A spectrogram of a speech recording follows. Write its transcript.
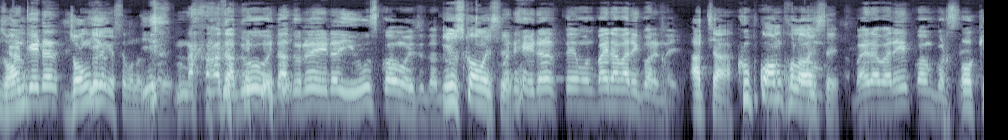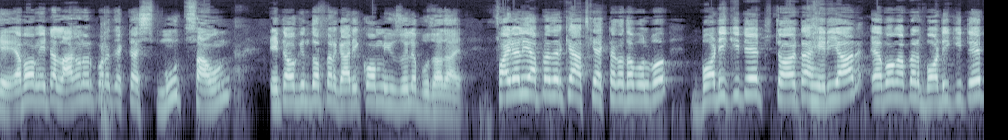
জং- কারণ কি এটার জং গেছে মনে হচ্ছে। না দাদু দাদুরে এটা ইউজ কম হয়েছে দাদু। ইউজ কম হয়েছে। মানে এটার তেমন বাইরাবাড়ি করে নাই। আচ্ছা খুব কম খোলা হয়েছে। বাইরাবাড়ি কম করছে। ওকে এবং এটা লাগানোর পরে যে একটা স্মুথ সাউন্ড এটাও কিন্তু আপনার গাড়ি কম ইউজ হলে বোঝা যায়। ফাইনালি আপনাদেরকে আজকে একটা কথা বলব। বডি কিটেড টয়োটা হেরিয়ার এবং আপনার বডি কিটেড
